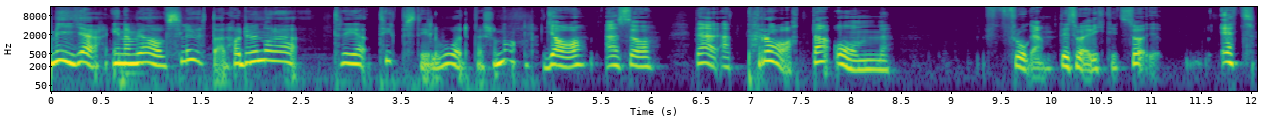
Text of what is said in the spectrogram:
Mia, innan vi avslutar, har du några tre tips till vårdpersonal? Ja, alltså det här att prata om frågan, det tror jag är viktigt. Så ett,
